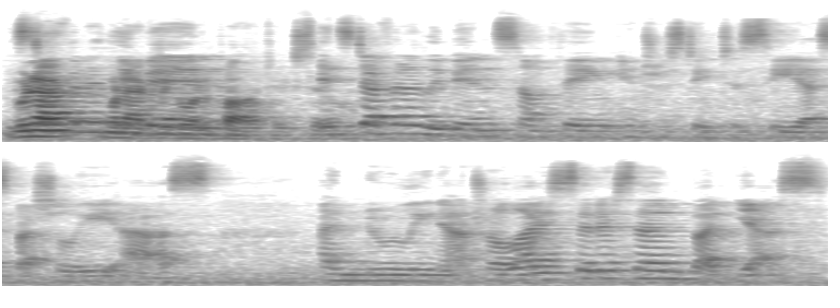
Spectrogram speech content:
It's we're not we're not going to go into politics. It's definitely been something interesting to see, especially as a newly naturalized citizen, but yes.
